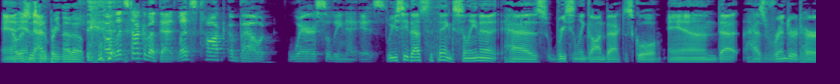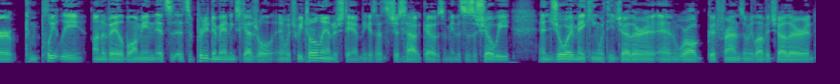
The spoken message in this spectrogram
and I was and just going to bring that up. oh, let's talk about that. Let's talk about where Selena is. Well, you see, that's the thing. Selena has recently gone back to school, and that has rendered her completely unavailable. I mean, it's it's a pretty demanding schedule, in which we totally understand because that's just how it goes. I mean, this is a show we enjoy making with each other, and we're all good friends, and we love each other, and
